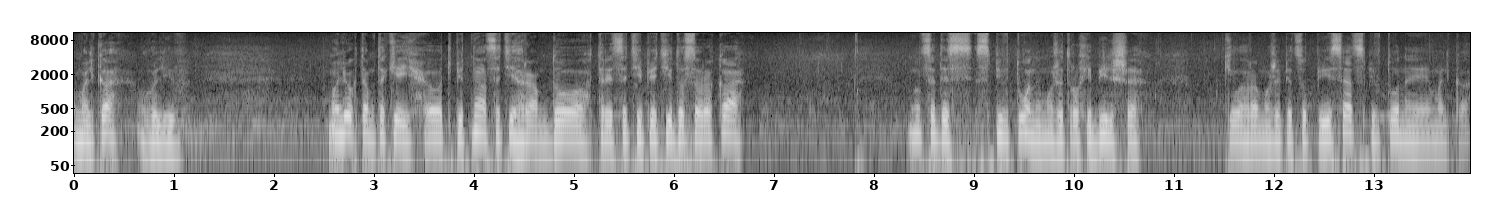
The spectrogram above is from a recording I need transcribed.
малька голів. Мальок там такий від 15 грам до 35 до 40. Ну, це десь з півтони, може трохи більше. Кілограм може 550 з півтони малька.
